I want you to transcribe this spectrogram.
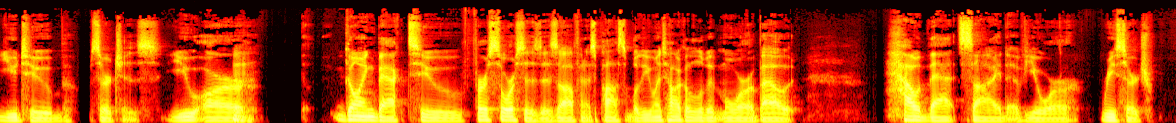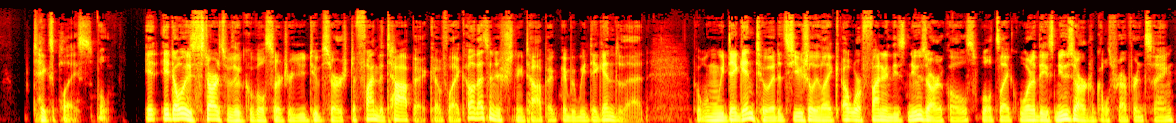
YouTube searches. You are hmm. going back to first sources as often as possible. Do you want to talk a little bit more about how that side of your research takes place? Well, it, it always starts with a Google search or YouTube search to find the topic of like, oh, that's an interesting topic. Maybe we dig into that. But when we dig into it, it's usually like, oh, we're finding these news articles. Well, it's like, what are these news articles referencing?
